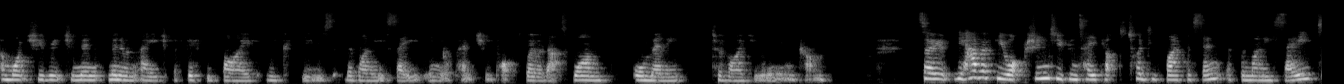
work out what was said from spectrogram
and once you reach a min minimum age of 55, you could use the money saved in your pension pot, whether that's one or many, to provide you with an income. So you have a few options. You can take up to 25% of the money saved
